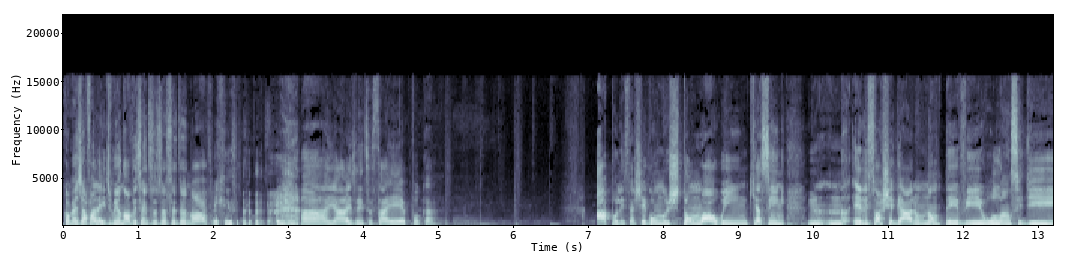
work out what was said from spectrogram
como eu já falei, de 1969. ai, ai, gente, essa época a polícia chegou no Stonewall Inn, que assim, eles só chegaram, não teve o lance de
